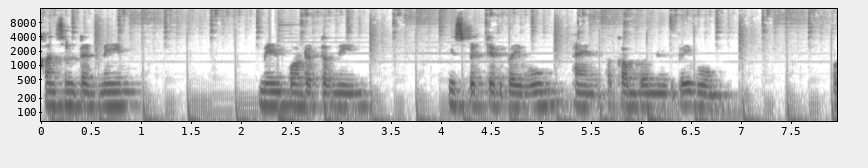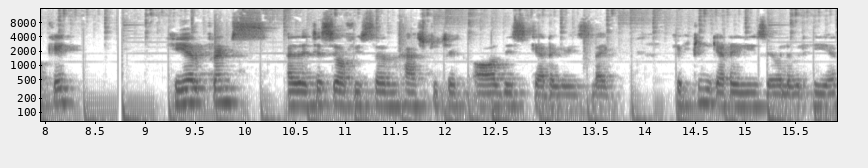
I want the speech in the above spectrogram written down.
Consultant name main contractor name inspected by whom and accompanied by whom. Okay? Here friends as HSE officer has to check all these categories like 15 categories available here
